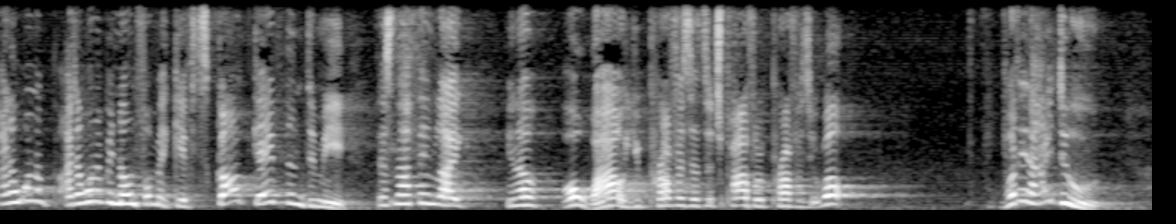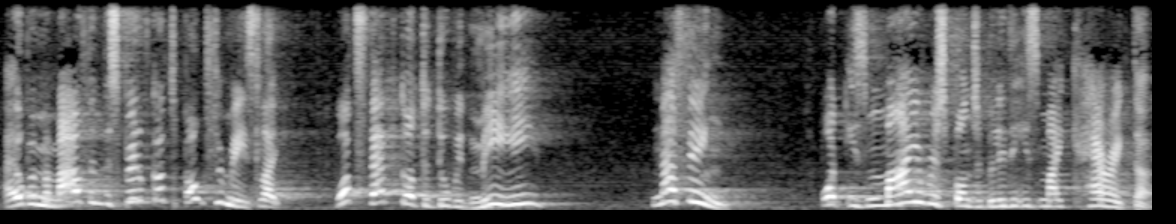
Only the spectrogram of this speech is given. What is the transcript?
I don't want to, I don't want to be known for my gifts. God gave them to me. There's nothing like, you know, oh wow, you prophesied such powerful prophecy. Well, what did I do? I opened my mouth and the Spirit of God spoke through me. It's like, what's that got to do with me? Nothing. What is my responsibility is my character.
